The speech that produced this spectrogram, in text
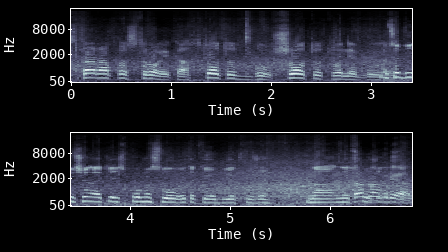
Стара постройка. Хто тут був? Що тут вони Ну, були? це більше на якийсь промисловий такий об'єкт вже. На, не Та на навряд.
